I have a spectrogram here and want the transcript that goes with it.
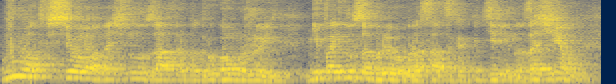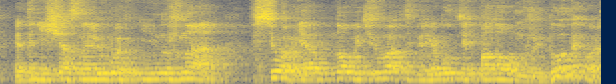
вот все, начну завтра по-другому жить. Не пойду с обрыва бросаться, как Катерина. Зачем? Эта несчастная любовь мне не нужна. Все, я новый чувак теперь, я буду теперь по-новому жить. Было такое?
